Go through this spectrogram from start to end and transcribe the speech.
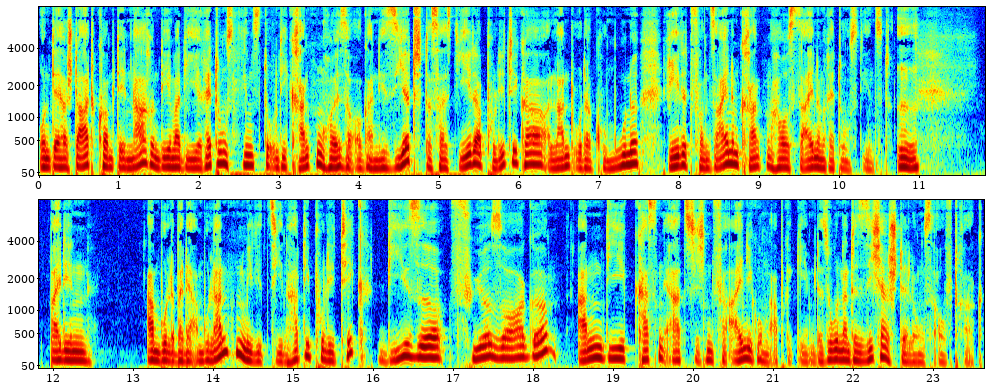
Und der Staat kommt denen nach, indem er die Rettungsdienste und die Krankenhäuser organisiert. Das heißt, jeder Politiker, Land oder Kommune, redet von seinem Krankenhaus, seinem Rettungsdienst. Mhm. Bei den bei der ambulanten Medizin hat die Politik diese Fürsorge an die kassenärztlichen Vereinigungen abgegeben, der sogenannte Sicherstellungsauftrag.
